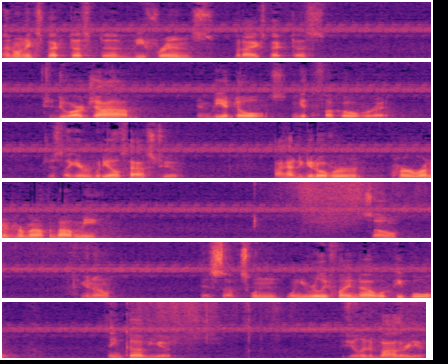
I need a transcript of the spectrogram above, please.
I don't expect us to be friends, but I expect us to do our job and be adults and get the fuck over it. Just like everybody else has to. I had to get over her running her mouth about me. So, you know, it sucks when, when you really find out what people think of you. If you let it bother you.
